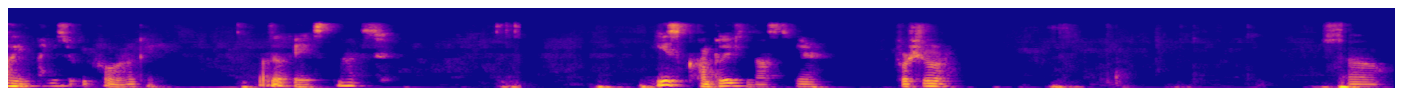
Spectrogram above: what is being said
Oh, I used to before, okay. But okay, it's not... He's completely lost here, for sure. So,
